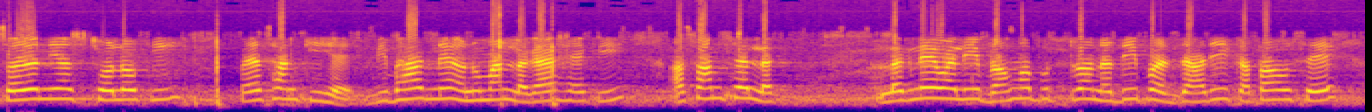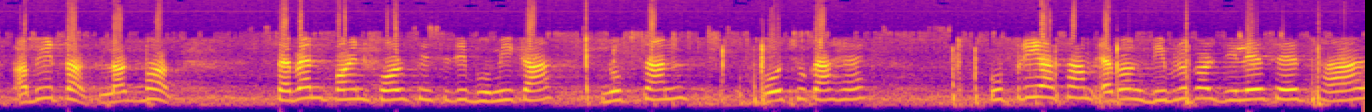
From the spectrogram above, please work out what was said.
शरणीय स्थलों की पहचान की है। विभाग ने अनुमान लगाया है कि असम से लग, लगने वाली ब्रह्मपुत्र नदी पर जारी कटाव से अभी तक लगभग 7.4 फ़ीसदी भूमि का नुकसान हो चुका है। ऊपरी असम एवं डिब्रूगढ़ ज़िले से थार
